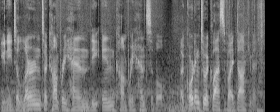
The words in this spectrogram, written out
you need to learn to comprehend the incomprehensible. According to a classified document,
